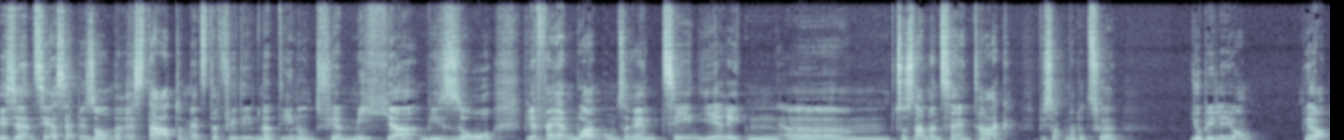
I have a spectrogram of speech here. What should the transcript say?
Das ist ein sehr, sehr besonderes Datum jetzt für die Nadine und für mich. Ja, wieso? Wir feiern morgen unseren zehnjährigen ähm, Zusammensein-Tag. Wie sagt man dazu? Jubiläum. Ja,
